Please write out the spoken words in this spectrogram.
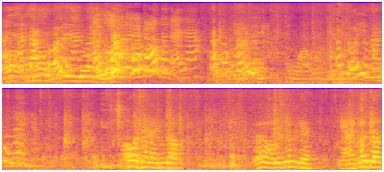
Anh tắt cửa đi anh, tắt đóng cửa. cửa đi để chó ta chạy ra Tắt tắt cửa đi. Tắt cửa giùm anh Phương ơi. bỏ qua xe này luôn không ở ngoài dưới kìa nhà này có chưa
